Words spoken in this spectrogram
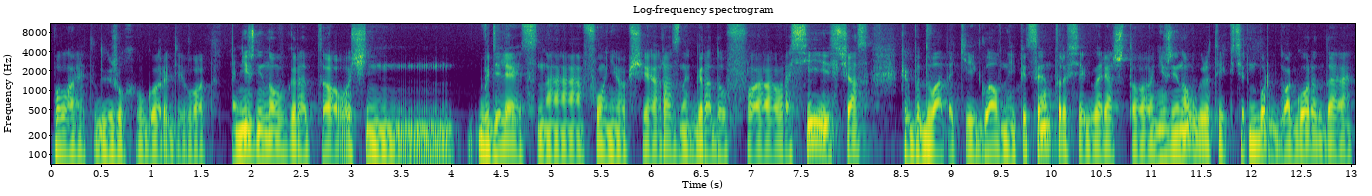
была эта движуха в городе. Вот. Нижний Новгород очень выделяется на фоне вообще разных городов а, в России. Сейчас как бы два такие главные эпицентра. Все говорят, что Нижний Новгород и Екатеринбург, два города,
